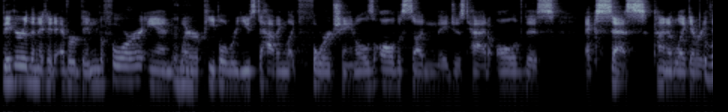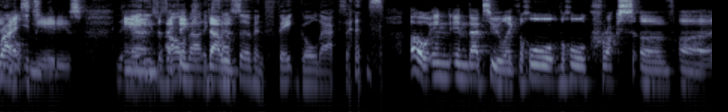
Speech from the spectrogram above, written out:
bigger than it had ever been before and Mhm. where people were used to having like four channels all of a sudden they just had all of this excess kind of like everything Right, else in the 80s The And 80s was I all think about that was- excessive and fake gold accents. Oh, and and that too, like the whole the whole crux of uh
